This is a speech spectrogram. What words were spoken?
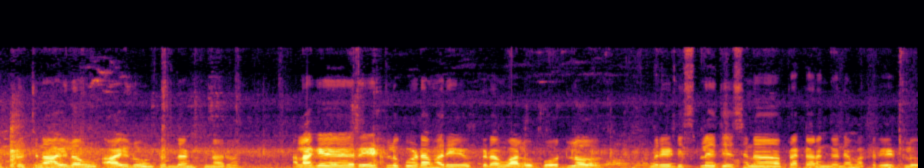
ఎప్పుడు వచ్చినా ఆయిల్ ఆయిల్ ఉంటుందంటున్నారు. అలాగే రేట్లు కూడా మరి ఇక్కడ వాళ్ళు బోర్డులో మరి డిస్ప్లే చేసిన ప్రకారంగానే మాకు రేట్లు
